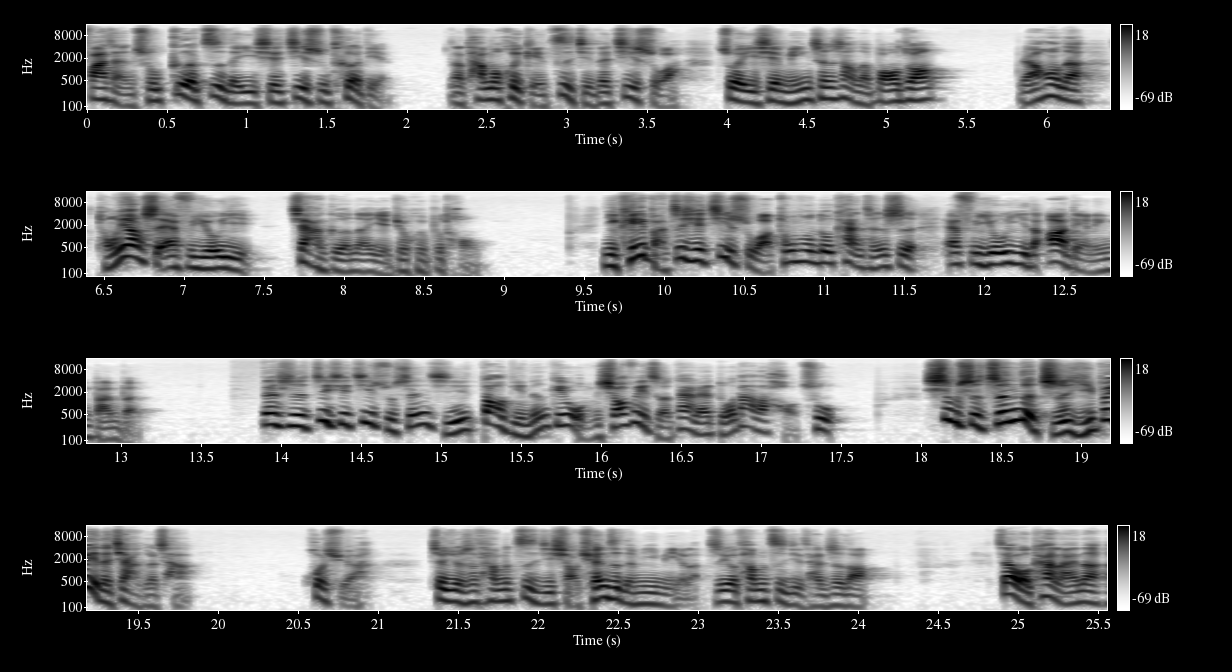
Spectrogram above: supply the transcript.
发展出各自的一些技术特点，那他们会给自己的技术啊做一些名称上的包装，然后呢，同样是 FUE，价格呢也就会不同。你可以把这些技术啊通通都看成是 FUE 的二点零版本。但是这些技术升级到底能给我们消费者带来多大的好处？是不是真的值一倍的价格差？或许啊，这就是他们自己小圈子的秘密了，只有他们自己才知道。在我看来呢，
